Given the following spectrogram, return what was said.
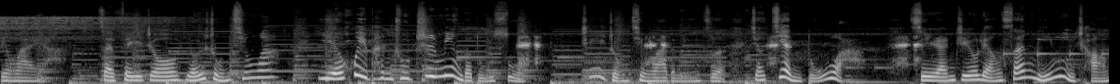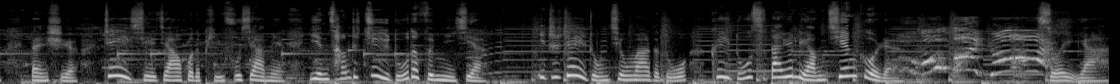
另外呀，在非洲有一种青蛙也会喷出致命的毒素，这种青蛙的名字叫箭毒蛙。虽然只有两三厘米长，但是这些家伙的皮肤下面隐藏着剧毒的分泌腺。一只这种青蛙的毒可以毒死大约两千个人。所以呀，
